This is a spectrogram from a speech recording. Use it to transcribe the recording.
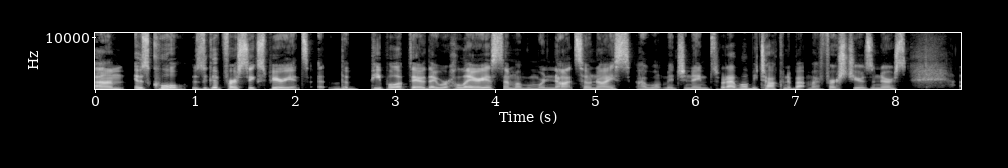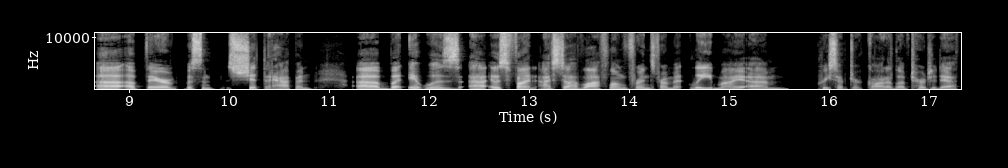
Um, it was cool. It was a good first experience. Uh, the people up there, they were hilarious. Some of them were not so nice. I won't mention names, but I will be talking about my first year as a nurse uh, up there with some shit that happened. Uh, but it was uh, it was fun. I still have lifelong friends from it. Lee, my um, preceptor, God, I loved her to death.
